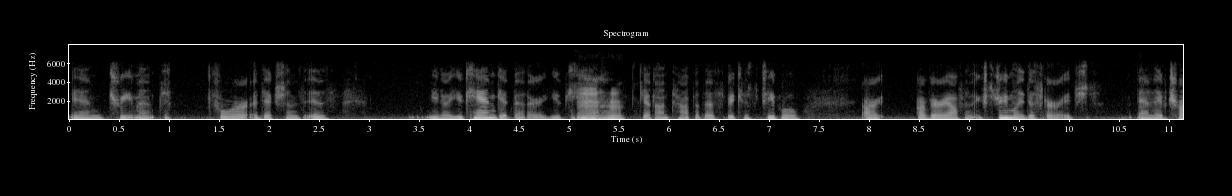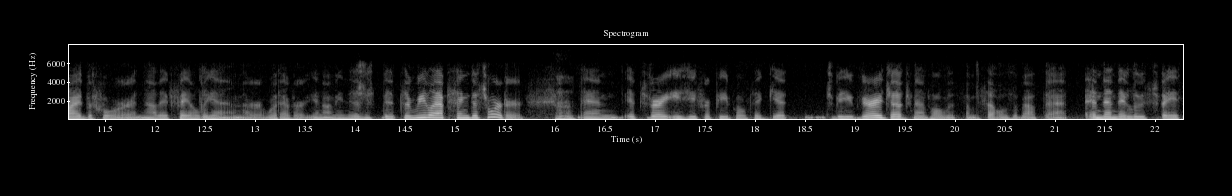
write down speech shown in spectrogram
in treatment for addictions is you know you can get better you can mm-hmm. get on top of this because people are are very often extremely discouraged and mm-hmm. they've tried before and now they've failed again or whatever. You know, I mean, just, it's a relapsing disorder, mm-hmm. and it's very easy for people to get to be very judgmental with themselves about that, and then they lose faith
